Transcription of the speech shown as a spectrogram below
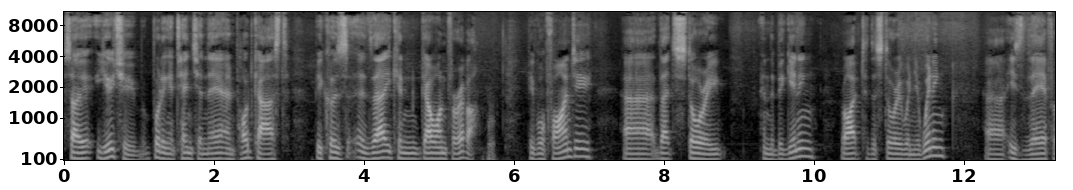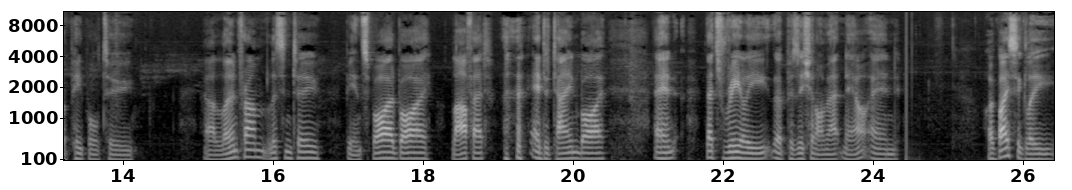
So YouTube, putting attention there, and podcast because they can go on forever. People find you. Uh, that story in the beginning, right to the story when you're winning, uh, is there for people to uh, learn from, listen to, be inspired by, laugh at, entertained by, and that's really the position I'm at now. And I basically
